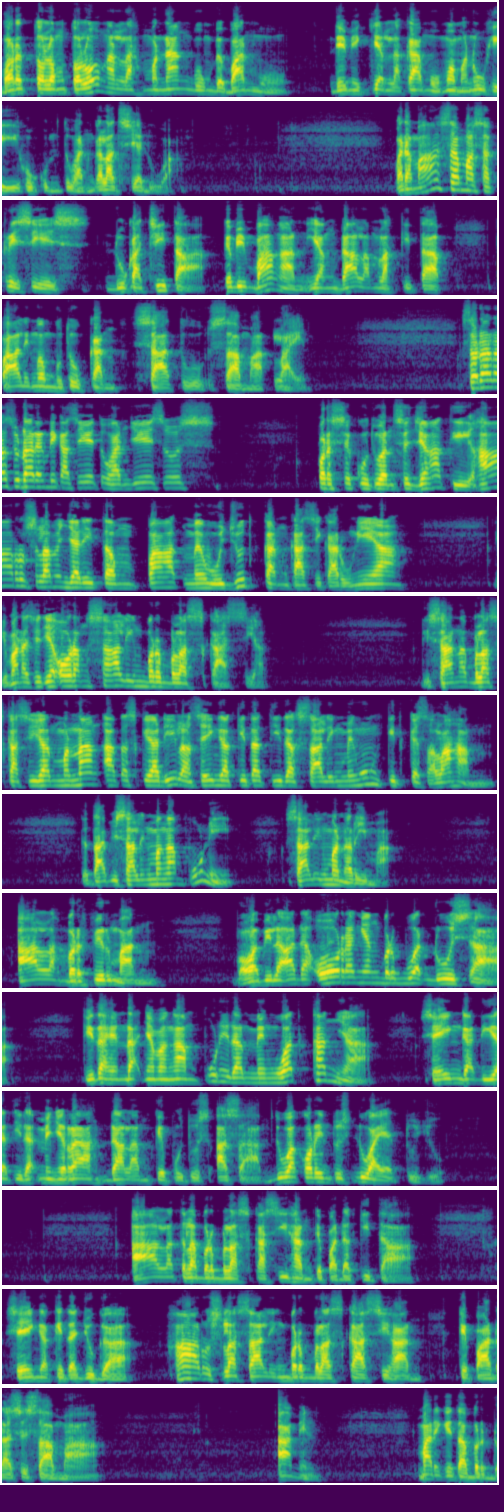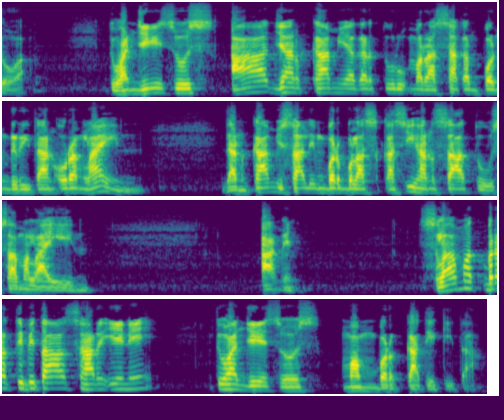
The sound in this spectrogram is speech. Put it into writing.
bertolong-tolonganlah menanggung bebanmu, demikianlah kamu memenuhi hukum Tuhan. Galatia 2. Pada masa-masa krisis, duka cita, kebimbangan yang dalamlah kita paling membutuhkan satu sama lain. Saudara-saudara yang dikasihi Tuhan Yesus, persekutuan sejati haruslah menjadi tempat mewujudkan kasih karunia, di mana setiap orang saling berbelas kasihan. Di sana belas kasihan menang atas keadilan sehingga kita tidak saling mengungkit kesalahan, tetapi saling mengampuni, saling menerima. Allah berfirman bahwa bila ada orang yang berbuat dosa, kita hendaknya mengampuni dan menguatkannya sehingga dia tidak menyerah dalam keputusasaan. 2 Korintus 2 ayat 7. Allah telah berbelas kasihan kepada kita sehingga kita juga haruslah saling berbelas kasihan kepada sesama. Amin. Mari kita berdoa. Tuhan Yesus, ajar kami agar turut merasakan penderitaan orang lain, dan kami saling berbelas kasihan satu sama lain. Amin. Selamat beraktivitas hari ini. Tuhan Yesus memberkati kita.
